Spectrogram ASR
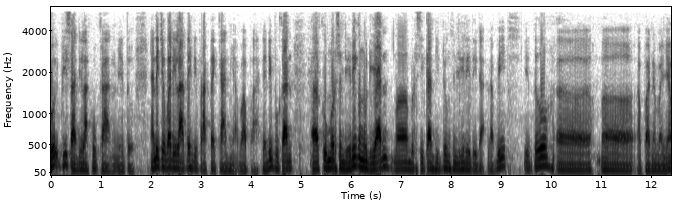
bu, bisa dilakukan itu. Nanti coba dilatih, dipraktekkan nggak apa-apa. Jadi bukan uh, kumur sendiri kemudian membersihkan hidung sendiri tidak, tapi itu uh, me, apa namanya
